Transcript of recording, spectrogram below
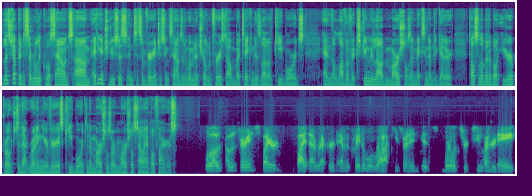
let, us jump into some really cool sounds. Um, Eddie introduced us into some very interesting sounds in the Women and Children First album by taking his love of keyboards and the love of extremely loud Marshalls and mixing them together. Tell us a little bit about your approach to that, running your various keyboards into Marshalls or Marshall style amplifiers. Well, I was I was very inspired by that record and the Cradle Will Rock. He's running his Wurlitzer 200A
